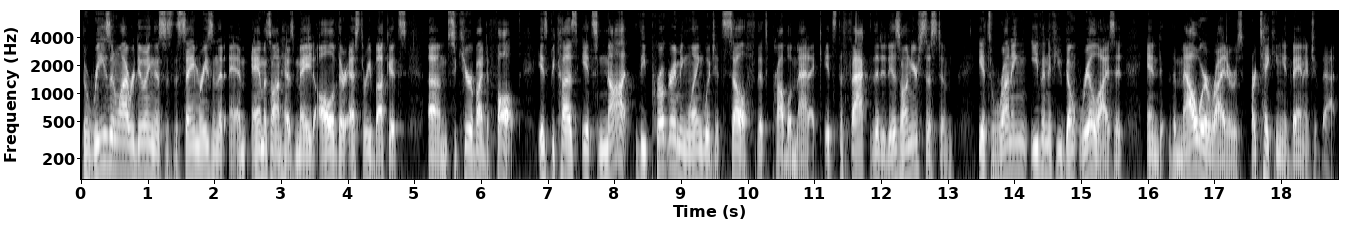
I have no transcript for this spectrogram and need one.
The reason why we're doing this is the same reason that Amazon has made all of their S3 buckets um, secure by default is because it's not the programming language itself that's problematic. It's the fact that it is on your system, it's running even if you don't realize it, and the malware writers are taking advantage of that.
